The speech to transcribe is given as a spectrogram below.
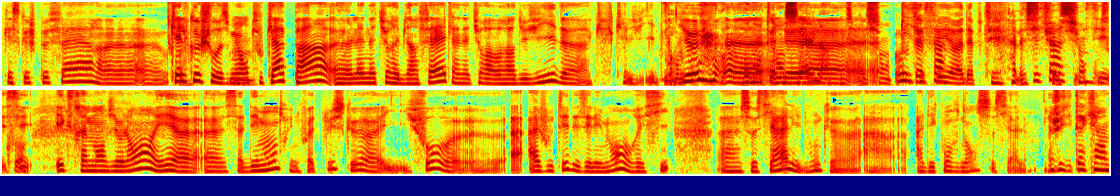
Qu'est-ce que je peux faire Quelque chose, mais en mm. tout cas pas. la nature est bien faite. La nature a horreur du vide. Quel vide, mon Dieu Remonter en selle, expression tout à fait adaptée à la situation. C'est extrêmement violent et ça démontre une fois de plus que il faut ajouter des éléments au récit social et donc euh, à, des convenances sociales. Judith Taquet, un,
